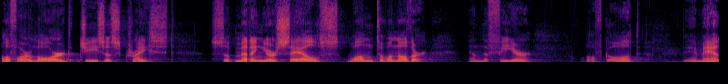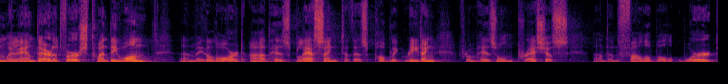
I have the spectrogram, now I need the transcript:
of our Lord Jesus Christ, submitting yourselves one to another in the fear of God. Amen. We'll end there at verse 21. And may the Lord add his blessing to this public reading from his own precious and infallible word.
